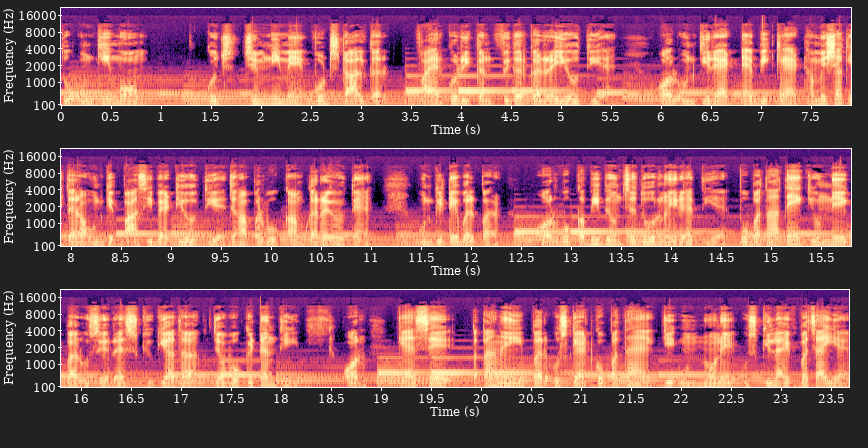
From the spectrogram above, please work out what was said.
तो उनकी मोम कुछ चिमनी में वुड्स डालकर फायर को रिकनफिगर कर रही होती है, और उनकी रेड टैबी कैट हमेशा की तरह उनके पास ही बैठी होती है, जहाँ पर वो काम कर रहे होते हैं। उनकी टेबल पर और वो कभी भी उनसे दूर नहीं रहती है। वो बताते हैं कि उनने एक बार उसे रेस्क्यू किया था जब वो किटन थी। और कैसे, पता नहीं, पर उस कैट को पता है कि उन्होंने उसकी लाइफ बचाई है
